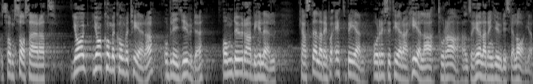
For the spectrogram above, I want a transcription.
som sa så här att jag, jag kommer konvertera och bli jude om du, rabbi Hillel, kan ställa dig på ett ben och recitera hela Torah, alltså hela den judiska lagen.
